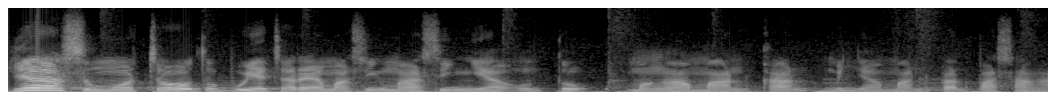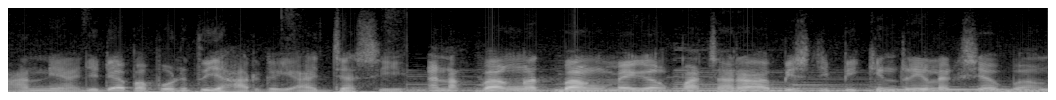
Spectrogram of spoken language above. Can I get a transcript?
ya semua cowok tuh punya caranya masing-masing ya untuk mengamankan menyamankan pasangannya. Jadi apa pun itu ya hargai aja sih. Enak banget bang megang pacar abis dibikin relax ya bang.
